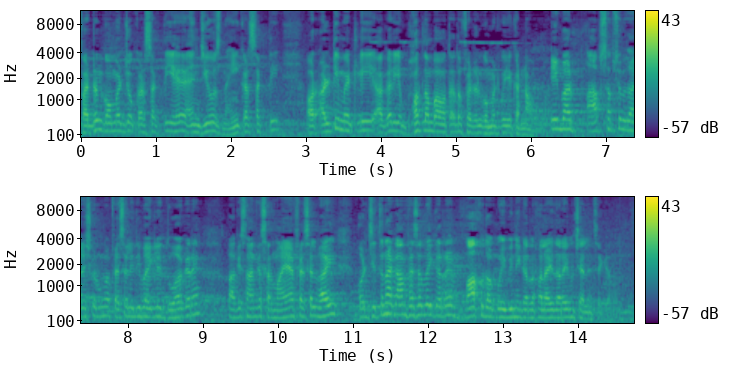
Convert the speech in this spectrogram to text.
فیڈرل گورنمنٹ جو کر سکتی ہے این جی اوز نہیں کر سکتی۔ اور الٹیمیٹلی اگر یہ بہت لمبا ہوتا ہے تو فیڈرل گورنمنٹ کو یہ کرنا ہوگا۔ ایک بار آپ سب سے گزارش کروں گا فیصل عیدی بھائی کے لیے دعا کریں۔ پاکستان کا سرمایہ ہے فیصل بھائی، اور جتنا کام فیصل بھائی کر رہے ہیں، باخدا کوئی بھی نہیں کر رہا، فلاحی ادارے میں چیلنج سے کر رہا۔ ہوں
